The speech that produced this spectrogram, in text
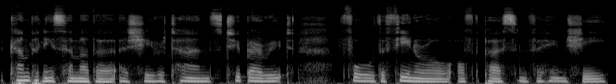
accompanies her mother as she returns to Beirut for the funeral of the person for whom she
